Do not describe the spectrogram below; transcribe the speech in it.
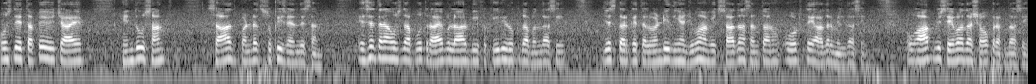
ਉਸ ਦੇ ਤਪੇ ਵਿੱਚ ਆਏ ਹਿੰਦੂ ਸੰਤ, ਸਾਧ ਪੰਡਤ ਸੁਖੀ ਰਹਿੰਦੇ ਸਨ। ਇਸੇ ਤਰ੍ਹਾਂ ਉਸ ਦਾ ਪੁੱਤ ਰਾਏ ਬੁਲਾਰ ਵੀ ਫਕੀਰੀ ਰੁਕ ਦਾ ਬੰਦਾ ਸੀ। ਜਿਸ ਕਰਕੇ ਤਲਵੰਡੀ ਦੀਆਂ ਜੂਹਾਂ ਵਿੱਚ ਸਾਦਾ ਸੰਤਾਂ ਨੂੰ ਓਟ ਤੇ ਆਦਰ ਮਿਲਦਾ ਸੀ। ਉਹ ਆਪ ਵੀ ਸੇਵਾ ਦਾ ਸ਼ੌਕ ਰੱਖਦਾ ਸੀ।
